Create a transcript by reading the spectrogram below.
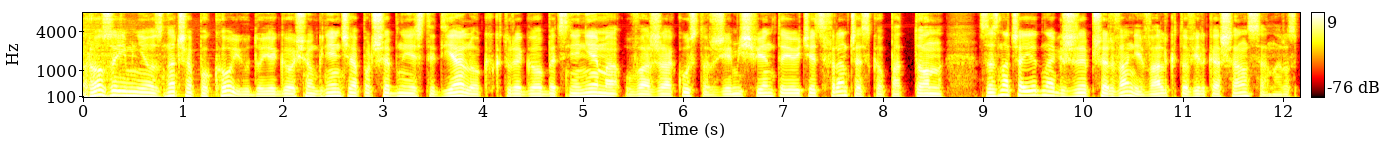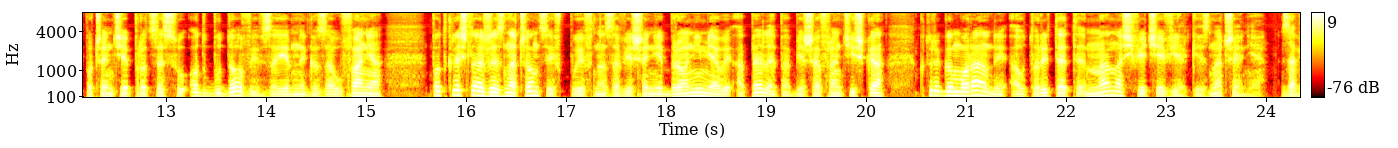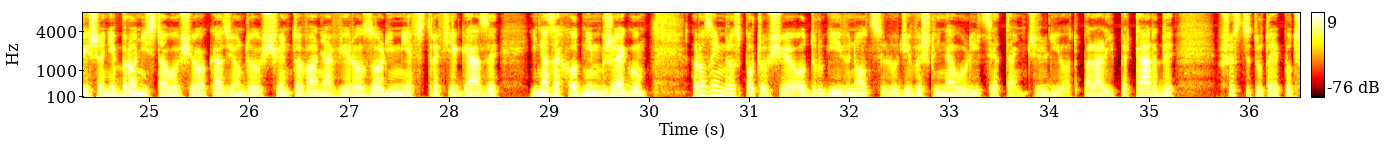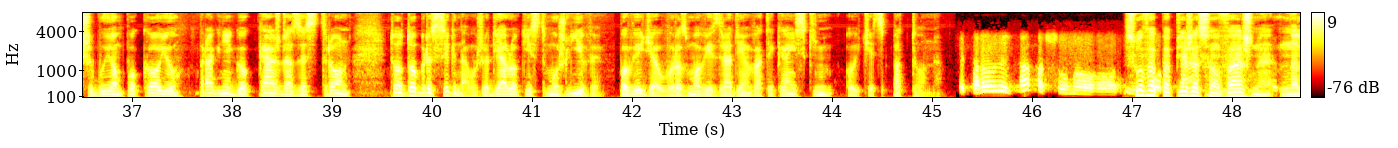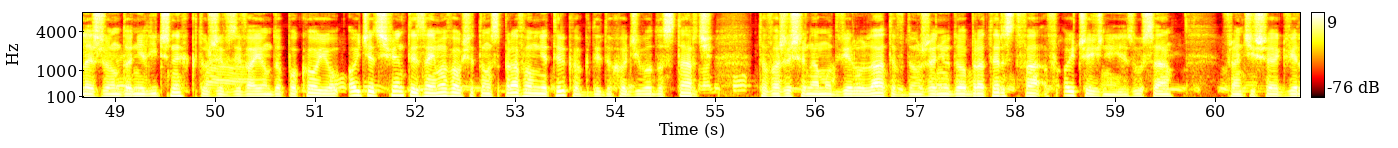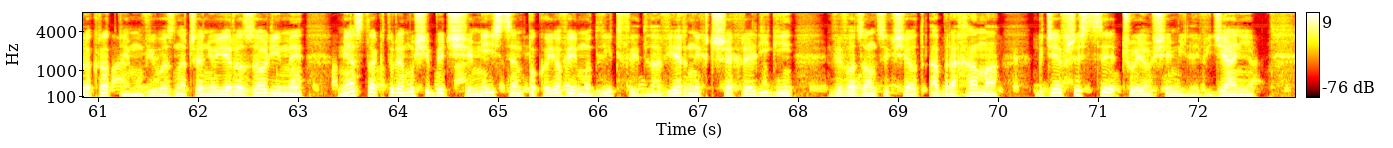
Rozejm nie oznacza pokoju, do jego osiągnięcia potrzebny jest dialog, którego obecnie nie ma, uważa kustosz Ziemi Świętej ojciec Francesco Patton. Zaznacza jednak, że przerwanie walk to wielka szansa na rozpoczęcie procesu odbudowy wzajemnego zaufania. Podkreśla, że znaczący wpływ na zawieszenie broni miały apele papieża Franciszka, którego moralny autorytet ma na świecie wielkie znaczenie. Zawieszenie broni stało się okazją do świętowania w Jerozolimie, w strefie gazy i na zachodnim brzegu brzegu. Rozejm rozpoczął się o drugiej w nocy. Ludzie wyszli na ulicę, tańczyli, odpalali petardy. Wszyscy tutaj potrzebują pokoju, pragnie go każda ze stron. To dobry sygnał, że dialog jest możliwy, powiedział w rozmowie z Radiem Watykańskim ojciec Patton. Słowa papieża są ważne, należą do nielicznych, którzy wzywają do pokoju. Ojciec Święty zajmował się tą sprawą nie tylko, gdy dochodziło do starć. Towarzyszy nam od wielu lat w dążeniu do braterstwa w ojczyźnie Jezusa. Franciszek wielokrotnie mówił o znaczeniu Jerozolimy, miasta, które musi być miejscem pokojowej modlitwy dla wiernych trzech religii, wywodzących się od Abrahama, gdzie wszyscy czują się mile widziani.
